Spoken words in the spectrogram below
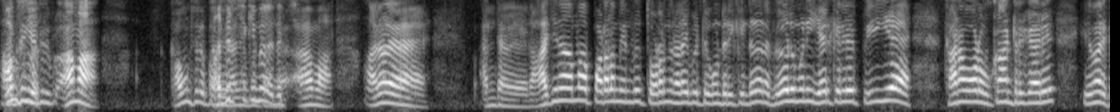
அப்படி எதிர்ப்பு ஆமா கவுன்சிலர் அதிர்ச்சிக்கு மேல் ராஜினாமா பண்ண- ஆமா. அதனால அந்த ராஜினாமா படலம் என்பது தொடர்ந்து நடைபெற்று கொண்டிருக்கின்றது. அந்த வேலுமணி ஏற்கனவே பெரிய கனவோட உட்காந்துருக்காரு இது மாதிரி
